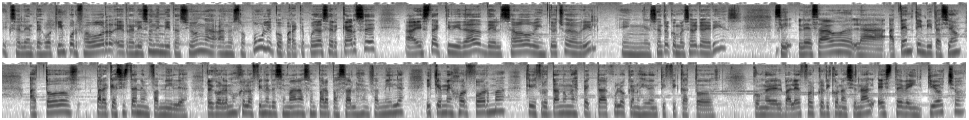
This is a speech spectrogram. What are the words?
Excelente. Joaquín, por favor, eh, realiza una invitación a, nuestro público para que pueda acercarse a esta actividad del sábado 28 de abril en el Centro Comercial Galerías? Sí, les hago la atenta invitación a todos para que asistan en familia. Recordemos que los fines de semana son para pasarlos en familia y qué mejor forma que disfrutando un espectáculo que nos identifica a todos. Con el Ballet Folclórico Nacional este 28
